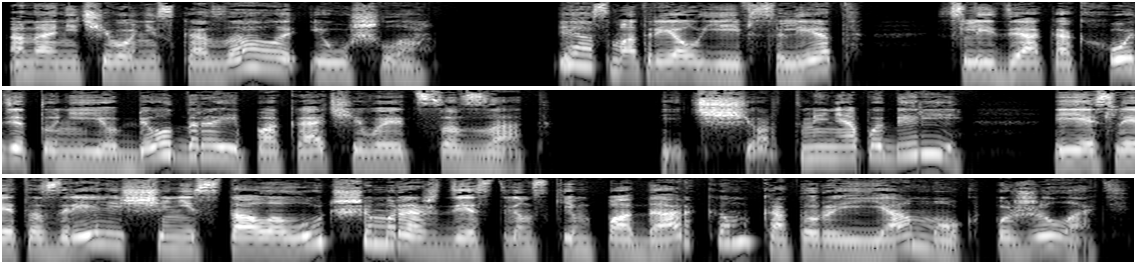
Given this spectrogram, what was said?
Она ничего не сказала и ушла. Я смотрел ей вслед, следя, как ходят у нее бедра и покачивается зад. И черт меня побери, если это зрелище не стало лучшим рождественским подарком, который я мог пожелать.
